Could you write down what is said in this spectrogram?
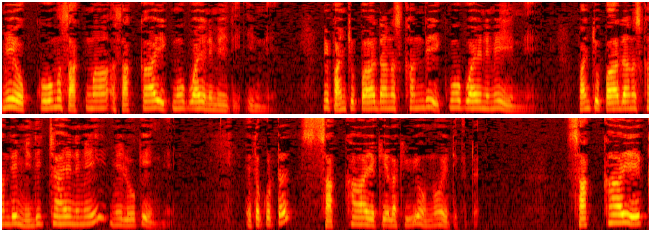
මේ ඔක්කොම සක්මා සක්කාය ඉක්මවපු අය නෙමෙයි ඉන්නේ. මේ පංච උපාදානස්කන්ධේ ඉක්මවපු අය නෙමෙයි ඉන්නේ. පංච උපාදානස්කන්ධේ මිදිච්ච අය නෙමෙයි මේ ලෝකේ ඉන්නේ. එතකොට සක්කාය කියලා කිව්වේ ඔන්න ඔය ටිකට. සක් සක්කායේ එක්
